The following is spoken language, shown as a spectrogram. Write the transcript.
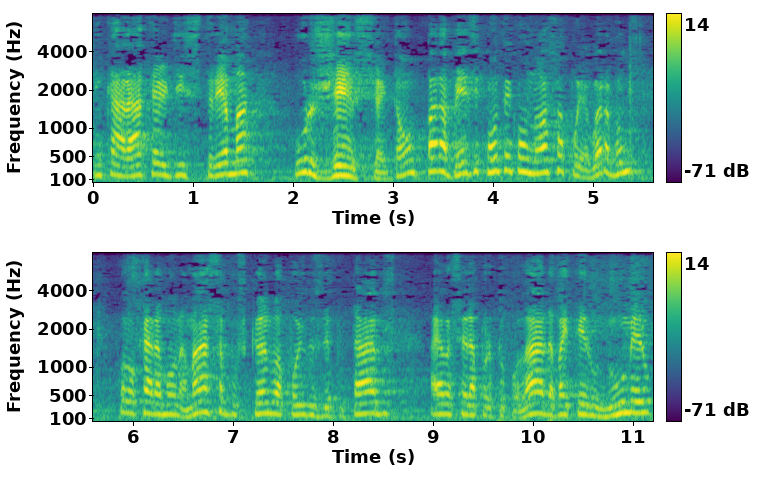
em caráter de extrema urgência. Então, parabéns e contem com o nosso apoio. Agora vamos colocar a mão na massa, buscando o apoio dos deputados. Aí ela será protocolada, vai ter um número,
